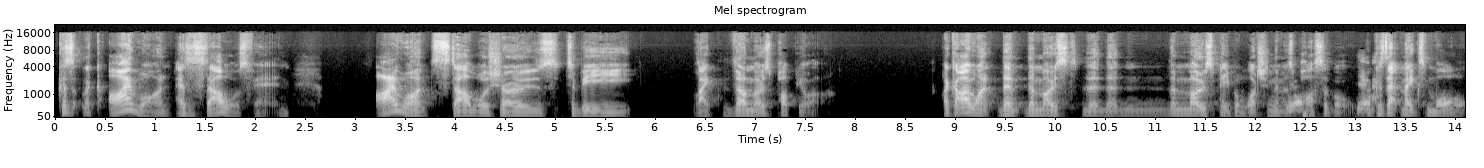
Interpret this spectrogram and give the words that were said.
because like I want, as a Star Wars fan, I want Star Wars shows to be like the most popular. Like I want the the most the the, the most people watching them as Yeah. possible Yeah. because that makes more.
